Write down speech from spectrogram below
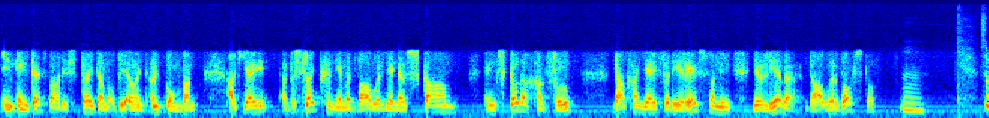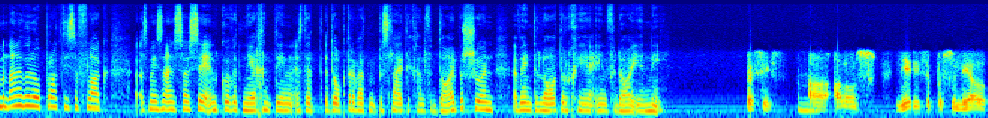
En en dis waar die stryd dan op die ou end inkom want as jy 'n besluit geneem het waaroor jy nou skaam en skuldig gaan voel, dan gaan jy vir die res van die jou lewe daaroor worstel. Mm. So met ander woorde op praktiese vlak, as mense nou sou sê in COVID-19 is dit 'n dokter wat moet besluit ek gaan vir daai persoon 'n ventilator gee en vir daai een nie. Presies. Mm. Uh, al ons mediese personeel,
